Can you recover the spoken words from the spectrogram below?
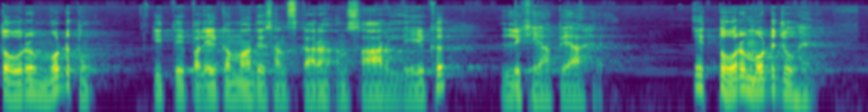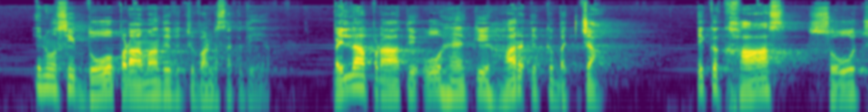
ਧੁਰ ਮੁੱਢ ਤੋਂ ਕੀਤੇ ਭਲੇ ਕੰਮਾਂ ਦੇ ਸੰਸਕਾਰਾਂ ਅਨੁਸਾਰ ਲੇਖ ਲਿਖਿਆ ਪਿਆ ਹੈ। ਇਹ ਧੁਰ ਮੁੱਢ ਜੋ ਹੈ, ਇਹਨੂੰ ਅਸੀਂ ਦੋ ਪੜਾਵਾਂ ਦੇ ਵਿੱਚ ਵੰਡ ਸਕਦੇ ਹਾਂ। ਪਹਿਲਾ ਪੜਾਅ ਤੇ ਉਹ ਹੈ ਕਿ ਹਰ ਇੱਕ ਬੱਚਾ ਇੱਕ ਖਾਸ ਸੋਚ,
